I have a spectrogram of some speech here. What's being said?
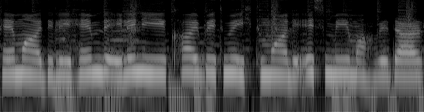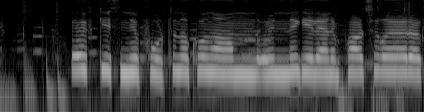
Hem Adil'i hem de Eleni'yi kaybetme ihtimali Esme'yi mahveder. Öfkesini fırtına konağının önüne geleni parçalayarak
